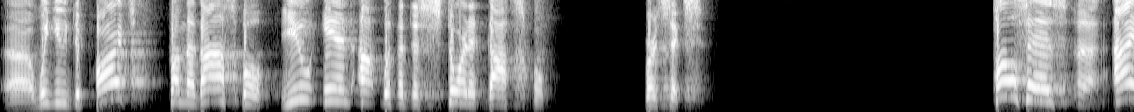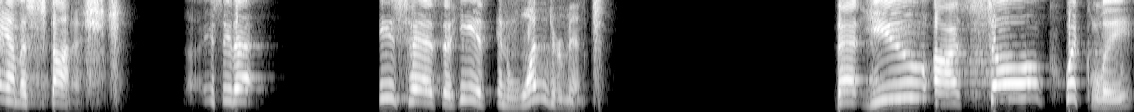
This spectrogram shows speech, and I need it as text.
Uh, when you depart from the gospel, you end up with a distorted gospel. Verse 6. Paul says, uh, I am astonished. Uh, you see that? He says that he is in wonderment that you are so quickly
